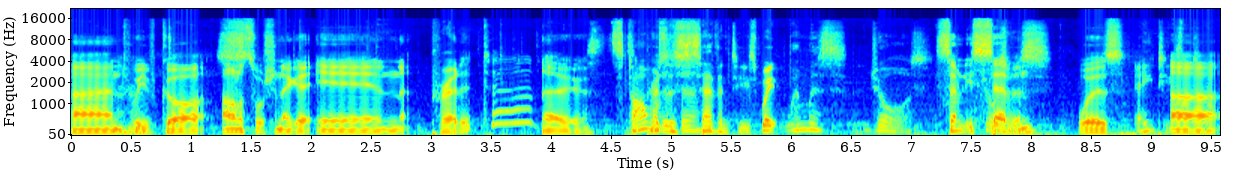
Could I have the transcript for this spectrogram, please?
and Mm-hmm. we've got Arnold Schwarzenegger in Predator. No, Star Wars is 70s. Wait, when was Jaws? seventy-seven Jaws was 80s. uh,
